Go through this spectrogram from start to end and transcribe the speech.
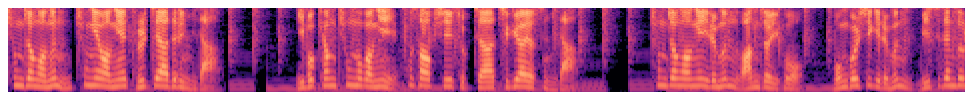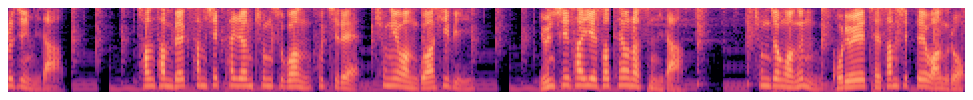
충정왕은 충혜왕의 둘째 아들입니다. 이복형 충무광이 후사 없이 죽자 즉위하였습니다. 충정왕의 이름은 왕저이고 몽골식 이름은 미스젠도르지입니다. 1338년 충수광 후칠에 충혜왕과 희비, 윤씨 사이에서 태어났습니다. 충정왕은 고려의 제30대 왕으로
